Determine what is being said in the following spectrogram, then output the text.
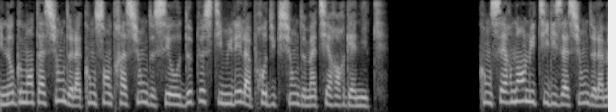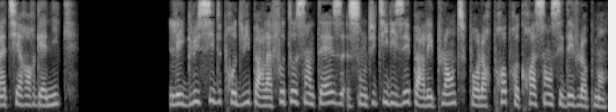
une augmentation de la concentration de CO2 peut stimuler la production de matière organique. Concernant l'utilisation de la matière organique, les glucides produits par la photosynthèse sont utilisés par les plantes pour leur propre croissance et développement.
